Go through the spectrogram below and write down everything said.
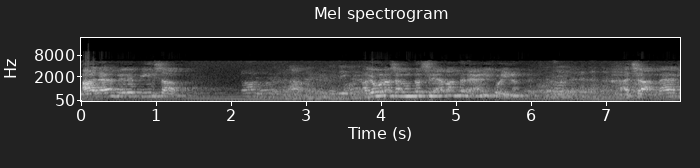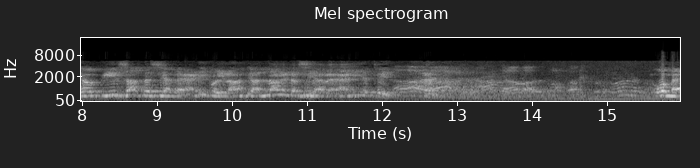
آ جائے میرے پیر صاحب۔ اگر انہیں سانو دسیا بند ہے نہیں کوئی نہ۔ اچھا میں کہ پیر صاحب دسیا ہے نہیں کوئی نہ کہ اللہ نے دسیا ہے نہیں اتنے وہ میں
